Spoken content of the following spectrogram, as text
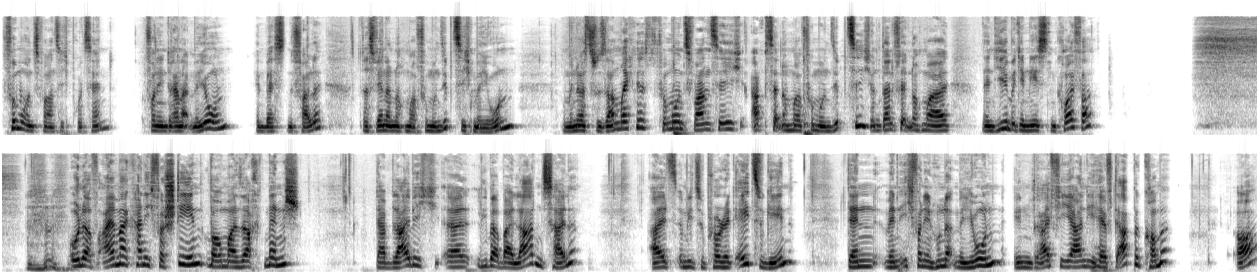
25 Prozent von den 300 Millionen im besten Falle. Das wären dann nochmal 75 Millionen. Und wenn du das zusammenrechnest, 25, Upside nochmal 75 und dann vielleicht nochmal einen Deal mit dem nächsten Käufer. und auf einmal kann ich verstehen, warum man sagt, Mensch, da bleibe ich äh, lieber bei Ladenzeile, als irgendwie zu Project A zu gehen. Denn wenn ich von den 100 Millionen in drei, vier Jahren die Hälfte abbekomme, oh,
